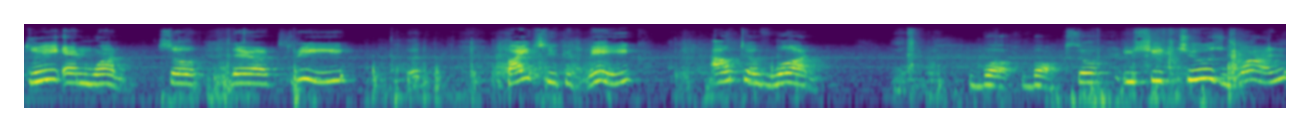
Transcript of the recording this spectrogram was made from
three and one. So there are three uh, you can make out of one bo- box. So you should choose one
